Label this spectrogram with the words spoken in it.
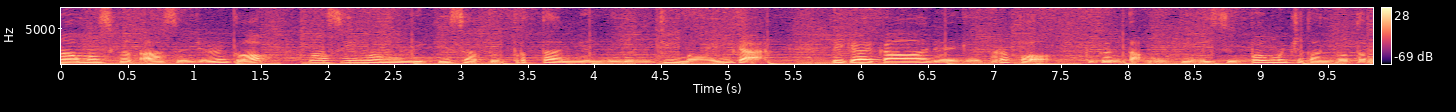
Namun skuad Arsene Jurgen Klopp masih memiliki satu pertandingan belum dimainkan. Jika kalah dari Liverpool, bukan tak mungkin isu pemecatan Potter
